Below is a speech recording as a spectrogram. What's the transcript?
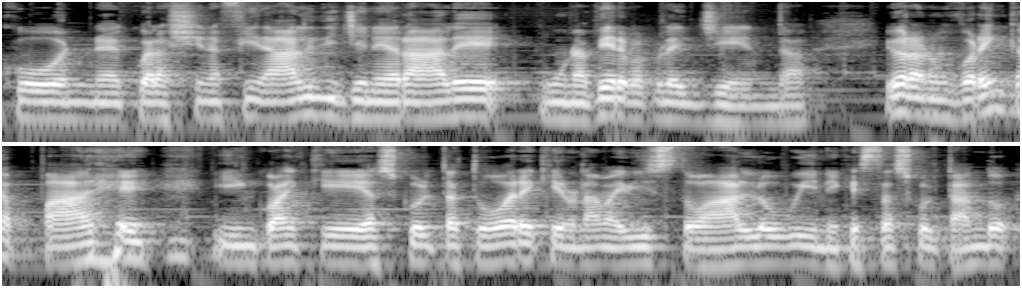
con quella scena finale di generare una vera e propria leggenda. E ora non vorrei incappare in qualche ascoltatore che non ha mai visto Halloween e che sta ascoltando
